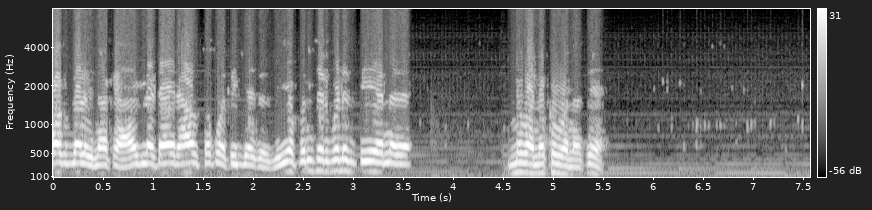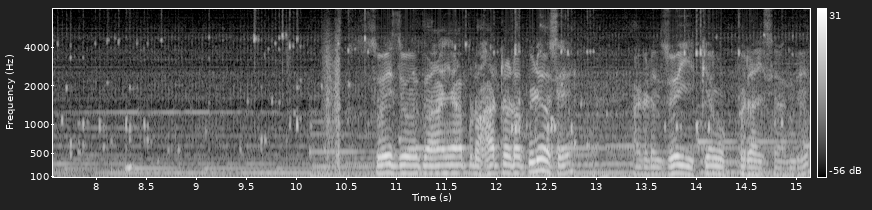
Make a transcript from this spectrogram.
વાગદાળી નાખે. આગલા ટાયર હાવ તકો થઈ જશે જે પંચર પડે તે એને નવા નખવાના છે. જોઈ જુઓ તો અહીંયા આપણો હાટડો પીડ્યો છે. આગળ જોઈએ કેવો ભરાય છે અંદર.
